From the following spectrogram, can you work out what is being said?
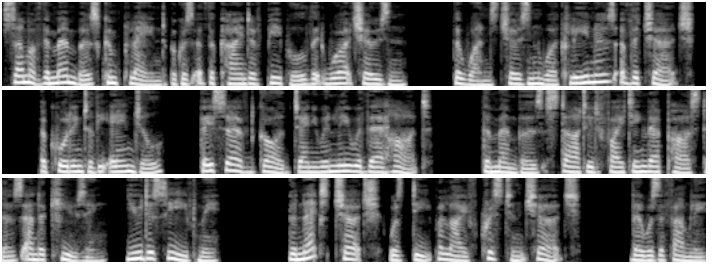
Some of the members complained because of the kind of people that were chosen. The ones chosen were cleaners of the church. According to the angel, they served God genuinely with their heart. The members started fighting their pastors and accusing, You deceived me. The next church was Deep Life Christian Church. There was a family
